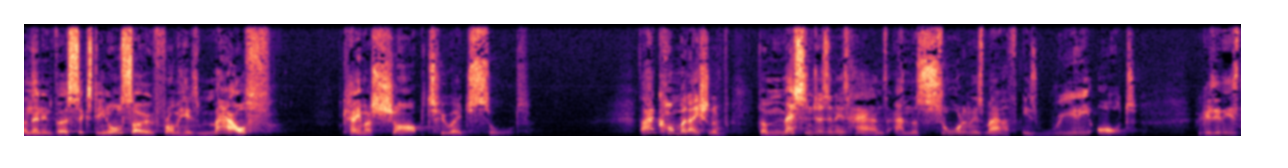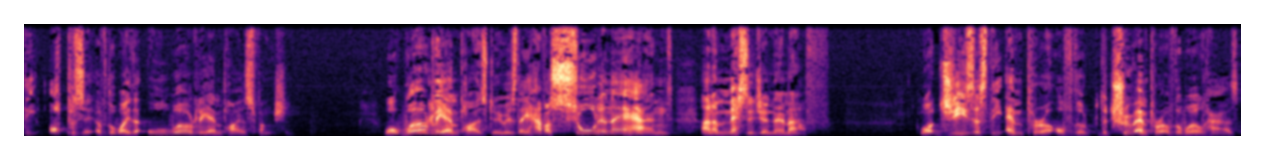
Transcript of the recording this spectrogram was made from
And then in verse 16, also from his mouth came a sharp two edged sword. That combination of the messengers in his hands and the sword in his mouth is really odd because it is the opposite of the way that all worldly empires function. What worldly empires do is they have a sword in their hand and a message in their mouth. What Jesus, the emperor of the, the true emperor of the world, has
